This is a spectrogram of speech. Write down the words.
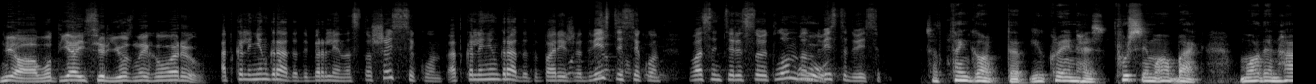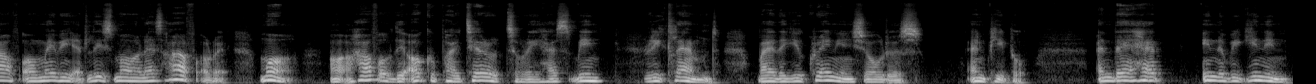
Не, а вот я и серьезно и говорю. От Калининграда до Берлина 106 секунд, от Калининграда до Парижа 200 секунд. Вас интересует Лондон 202 секунд. So thank God that Ukraine has pushed them all back, more than half, or maybe at least more or less half already, more, or half of the occupied territory has been reclaimed by the Ukrainian soldiers and people. And they had, in the beginning,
